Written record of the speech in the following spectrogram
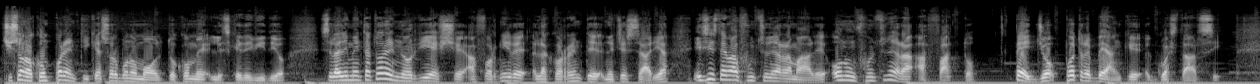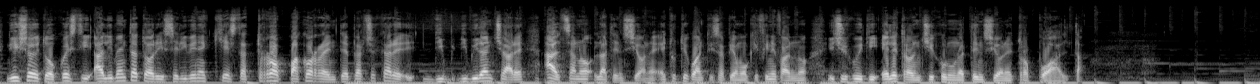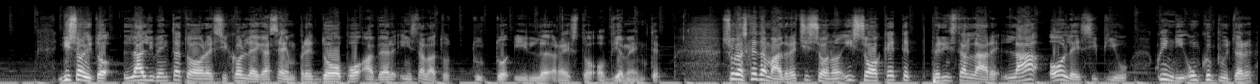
Ci sono componenti che assorbono molto, come le schede video. Se l'alimentatore non riesce a fornire la corrente necessaria, il sistema funzionerà male o non funzionerà affatto. Peggio, potrebbe anche guastarsi. Di solito questi alimentatori, se gli viene chiesta troppa corrente per cercare di, di, bilanciare, alzano la tensione e tutti quanti sappiamo che fine fanno i circuiti elettronici con una tensione troppo alta. Di solito l'alimentatore si collega sempre dopo aver installato tutto il resto ovviamente. Sulla scheda madre ci sono i socket per installare la o le CPU, quindi un computer,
